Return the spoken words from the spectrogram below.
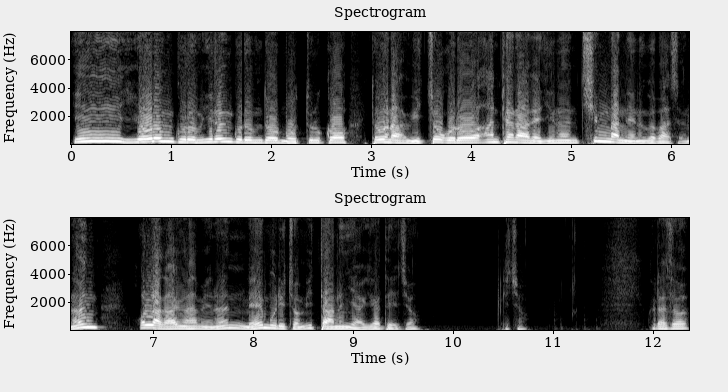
이 요런 구름 이런 구름도 못 뚫고 더구나 위쪽으로 안테나 내지는 침만 내는 거 봐서는 올라가면 하면은 매물이 좀 있다는 이야기가 되죠. 그렇죠. 그래서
